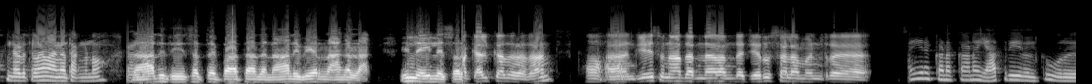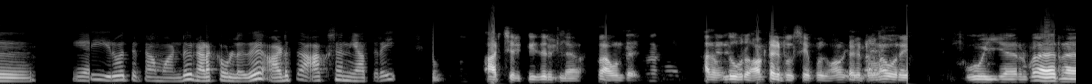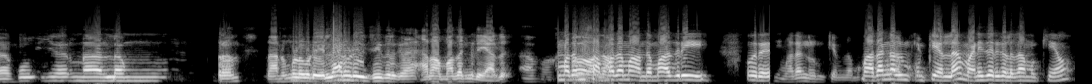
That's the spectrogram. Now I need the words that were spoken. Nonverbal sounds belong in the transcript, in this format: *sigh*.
இந்த இடத்துல நாங்க தங்கணும். நாலு தேசத்தை பார்த்த அந்த நாலு பேர் நாங்கள் தான் இல்ல இல்ல சார் கல்கதரை தான் அஹ், இயேசுநாதர் நடந்த ஜெருசலம் என்ற ஆயிரக்கணக்கான யாத்திரைகளுக்கு ஒரு இருபத்தி எட்டாம் ஆண்டு நடக்க உள்ளது. அடுத்த ஆக்ஷன் யாத்திரை. ஆர்ச் இருக்கு இது இருக்குல்ல ரவுண்டு அது வந்து ஒரு ஆக்டகட்டல் ஷேப் இருக்கும். ஆக்டகட்டல்னா ஒரு உயர் வர உயர் நலம் நான் உங்களோட எல்லாரோடையும் செய்திருக்கிறேன். ஆனா மதம் கிடையாது. மதம் சம்மதமா அந்த மாதிரி மதங்கள் முக்கியம் மதங்கள் முக்கியம் இல்ல மனிதர்கள் தான் முக்கியம்.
